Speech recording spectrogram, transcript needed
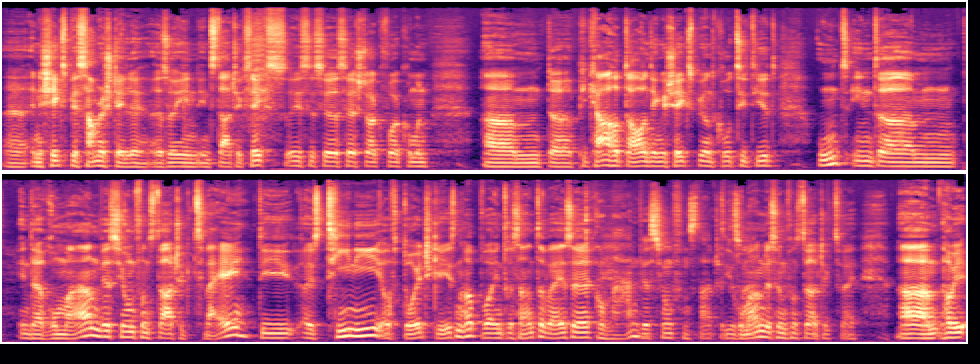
äh, eine Shakespeare-Sammelstelle. Also in, in Star Trek 6 ist es ja sehr stark vorkommen. Ähm, der Picard hat dauernd irgendwie Shakespeare und Co. zitiert. Und in der, ähm, in der Romanversion von Star Trek 2, die ich als Teenie auf Deutsch gelesen habe, war interessanterweise Romanversion von Star Trek. die 2. Romanversion von Star Trek 2. Ähm, habe ich,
